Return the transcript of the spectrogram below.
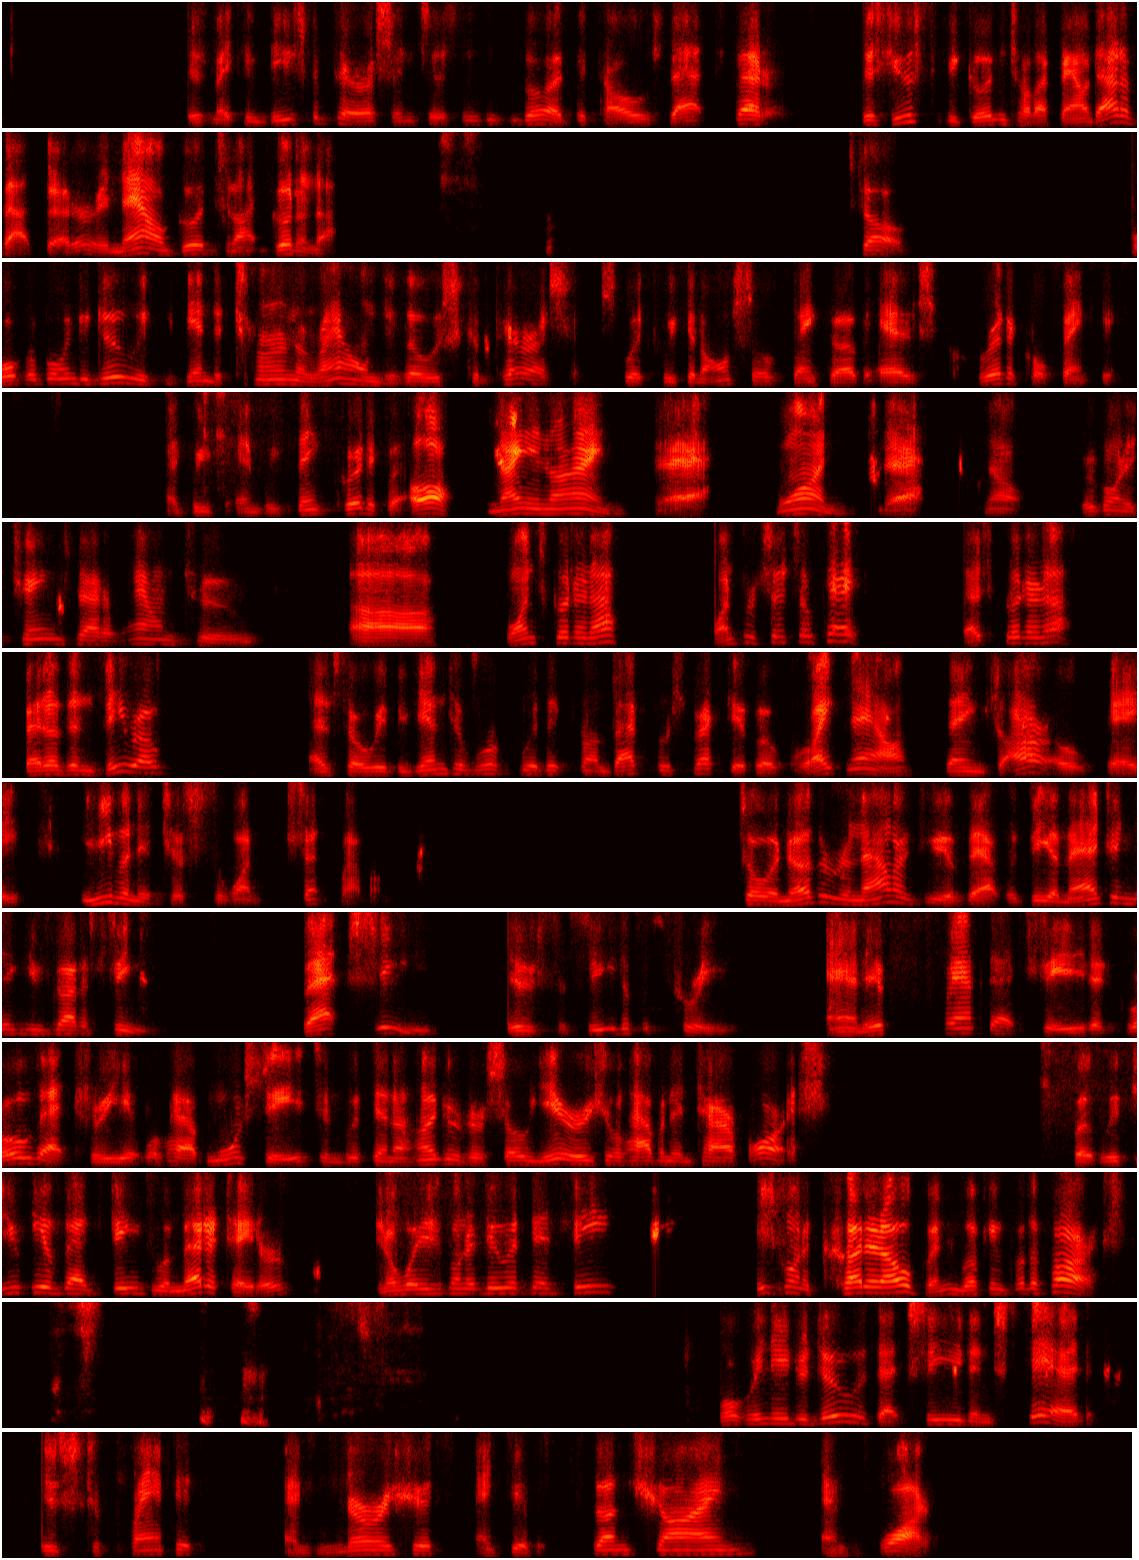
Is making these comparisons. This isn't good because that's better. This used to be good until I found out about better and now good's not good enough. So what we're going to do is begin to turn around those comparisons, which we can also think of as critical thinking. And we, and we think critically, oh, 99, yeah, one, yeah. No, we're going to change that around to, uh, one's good enough. One percent's okay. That's good enough. Better than zero. And so we begin to work with it from that perspective of right now, things are okay, even at just the one percent level. So another analogy of that would be imagine that you've got a seed. That seed is the seed of a tree. And if you plant that seed and grow that tree, it will have more seeds and within a hundred or so years, you'll have an entire forest. But if you give that seed to a meditator, you know what he's going to do with that seed? He's going to cut it open looking for the forest. What we need to do with that seed instead is to plant it and nourish it and give it sunshine and water.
